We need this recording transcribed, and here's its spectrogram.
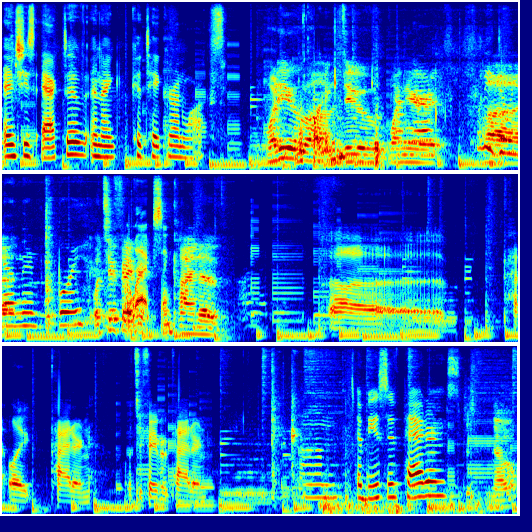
and she's active and I could take her on walks. What do you um, do when you're? What are you doing uh, down there, boy? What's your favorite Relaxing. kind of uh pa- like pattern? What's your favorite pattern? Um abusive patterns, Just no.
